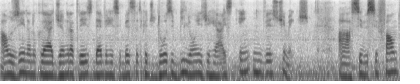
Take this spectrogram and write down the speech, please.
a usina nuclear de Angra 3 deve receber cerca de 12 bilhões de reais em investimentos. A CVC Fund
